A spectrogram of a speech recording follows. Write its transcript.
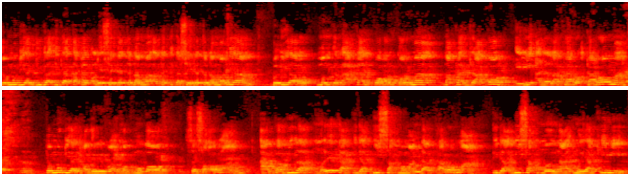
Kemudian juga dikatakan oleh Sayyidatuna ketika Sayyidatuna Maryam beliau menggerakkan pohon korma maka jatuh ini adalah kar karomah. Kemudian hadirin rahimakumullah seseorang apabila mereka tidak bisa memandang karomah, tidak bisa meyakini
